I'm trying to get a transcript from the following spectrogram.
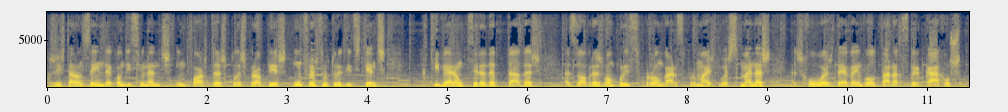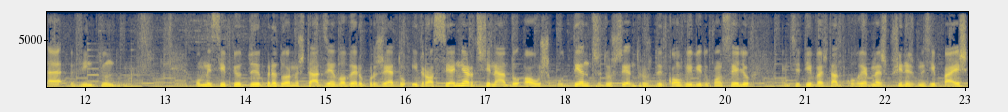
Registaram-se ainda condicionantes impostas pelas próprias infraestruturas existentes que tiveram que ser adaptadas. As obras vão, por isso, prolongar-se por mais duas semanas. As ruas devem voltar a receber carros a 21 de março. O município de Penador está a desenvolver o projeto Hidrocénior, destinado aos utentes dos centros de convívio do Conselho. A iniciativa está a decorrer nas piscinas municipais.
